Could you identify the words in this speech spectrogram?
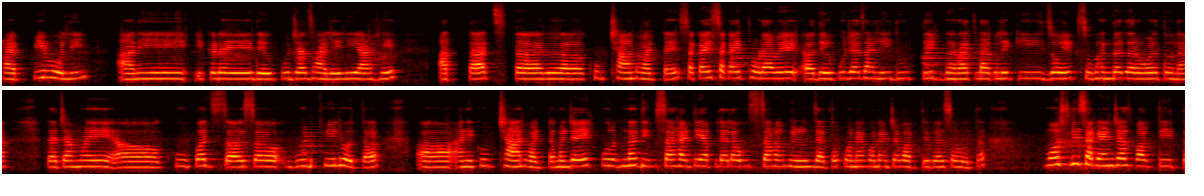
हॅप्पी होली. आणि इकडे देवपूजा झालेली आहे. आत्ताच तर खूप छान वाटतंय. सकाळी सकाळी थोडा वेळ देवपूजा झाली धूप दीप घरात लागले की जो एक सुगंध दरवळतो ना त्याच्यामुळे खूपच असं गुड फील होतं आणि खूप छान वाटतं. म्हणजे एक पूर्ण दिवसासाठी आपल्याला उत्साह मिळून जातो. कोणाकोणाच्या बाबतीत असं होतं. मोस्टली सगळ्यांच्याच बाबतीत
